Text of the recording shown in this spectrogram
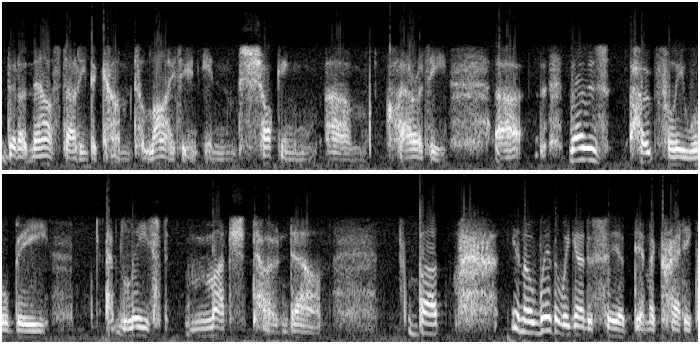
that are now starting to come to light in, in shocking um, clarity, uh, those hopefully will be at least much toned down. But you know whether we're going to see a democratic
